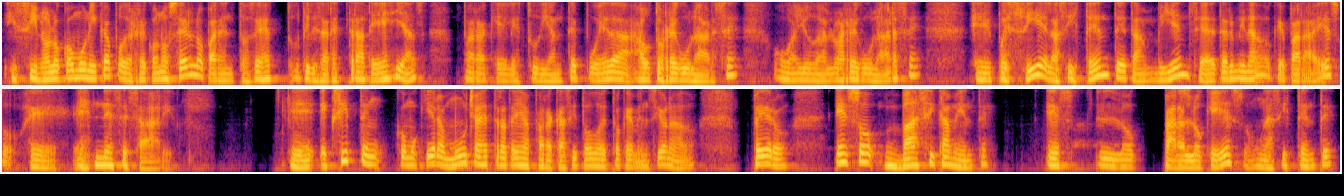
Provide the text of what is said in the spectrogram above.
Y si no lo comunica, poder reconocerlo para entonces utilizar estrategias para que el estudiante pueda autorregularse o ayudarlo a regularse. Eh, pues sí, el asistente también se ha determinado que para eso eh, es necesario. existen, como quiera, muchas estrategias para casi todo esto que he mencionado, pero eso básicamente es lo, para lo que es un asistente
